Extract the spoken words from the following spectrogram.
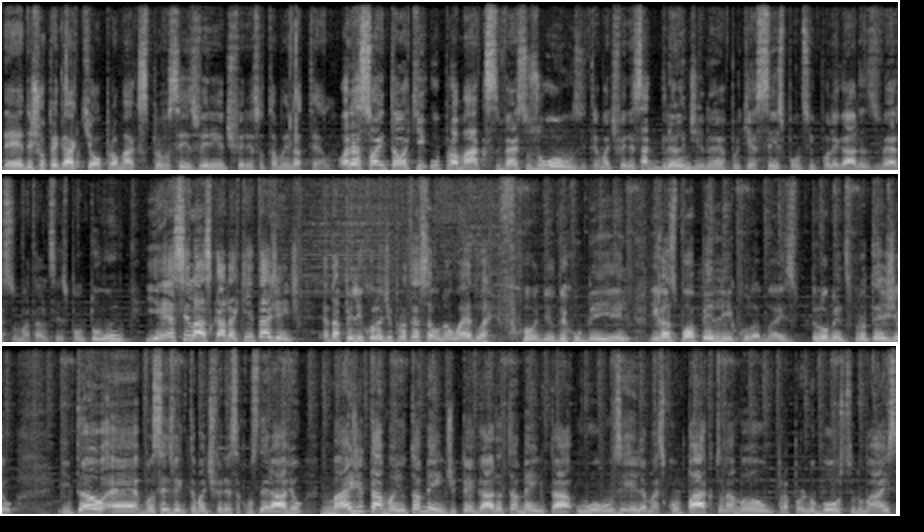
É, deixa eu pegar aqui, ó, o Pro Max para vocês verem a diferença do tamanho da tela. Olha só, então, aqui o Pro Max versus o 11. Tem uma diferença grande, né, porque é 6.5 polegadas versus uma tela de 6.1. E esse lascado aqui, tá, gente, é da película de proteção, não é do iPhone. Eu derrubei ele e raspou a película, mas pelo menos protegeu. Então, é, vocês veem que tem uma diferença considerável, mas de tamanho também, de pegada também, tá? O 11, ele é mais compacto na mão, para pôr no bolso e tudo mais.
